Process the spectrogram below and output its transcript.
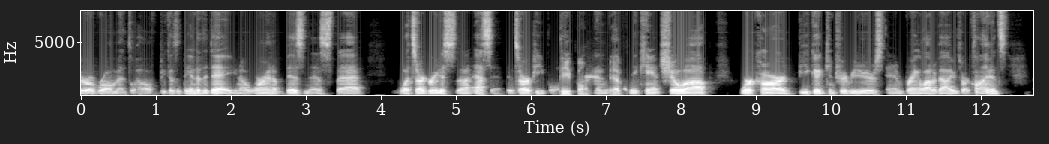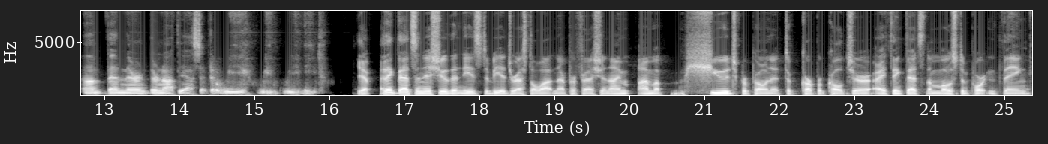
their overall mental health because at the end of the day you know we're in a business that what's our greatest uh, asset it's our people people and yep. if they can't show up work hard be good contributors and bring a lot of value to our clients um, then they're they're not the asset that we we we need Yep. I think that's an issue that needs to be addressed a lot in our profession. I'm I'm a huge proponent to corporate culture. I think that's the most important thing.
